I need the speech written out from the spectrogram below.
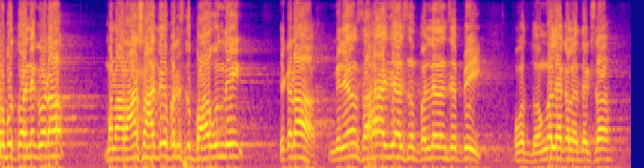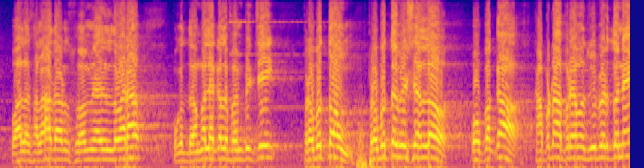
ప్రభుత్వాన్ని కూడా మన రాష్ట్ర ఆర్థిక పరిస్థితి బాగుంది ఇక్కడ మీరేం సహాయం చేయాల్సిన పని లేదని చెప్పి ఒక దొంగ లెక్కలు అధ్యక్ష వాళ్ళ సలహాదారు స్వామినాథుల ద్వారా ఒక దొంగ లెక్కలు పంపించి ప్రభుత్వం ప్రభుత్వ విషయంలో ఓ పక్క కపటా ప్రేమ చూపెడుతూనే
